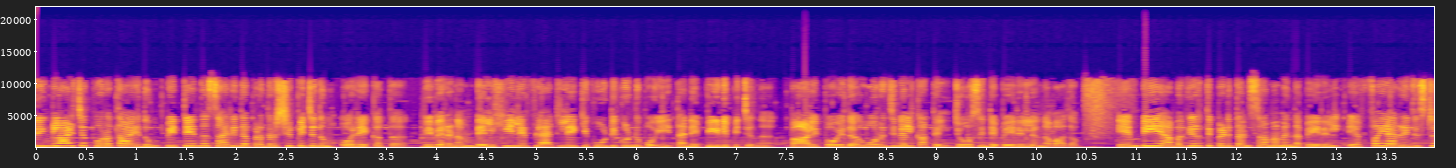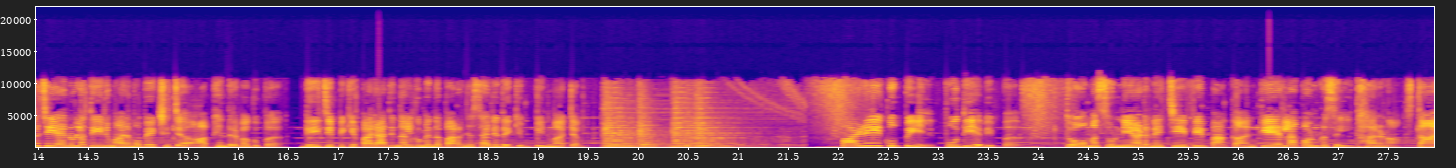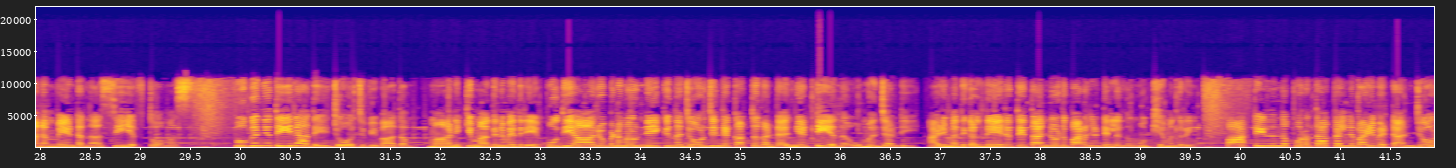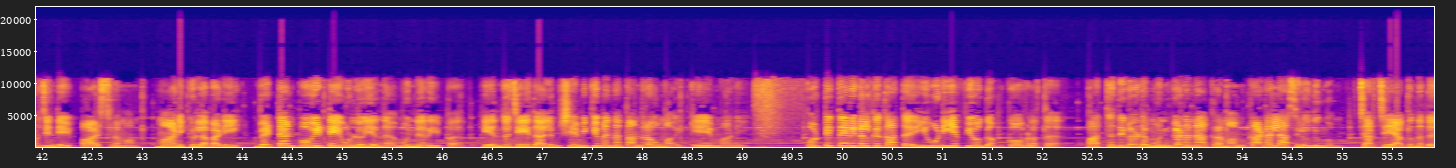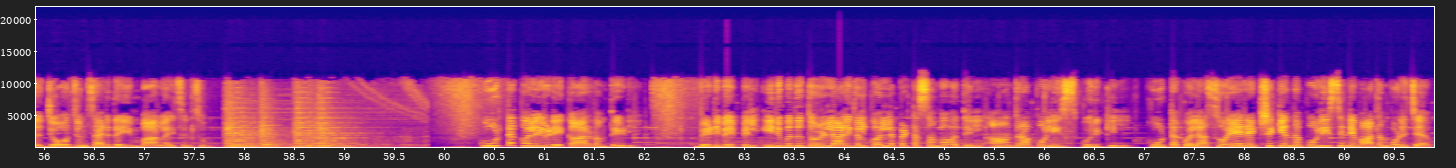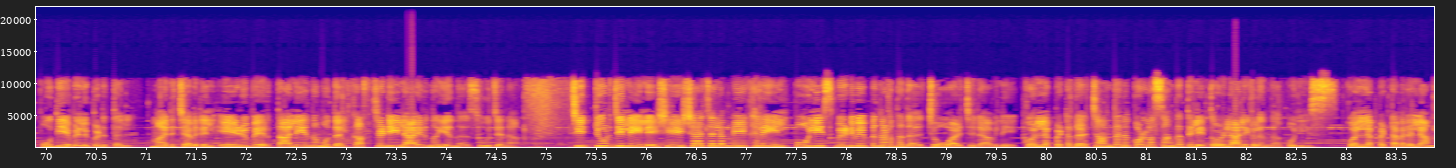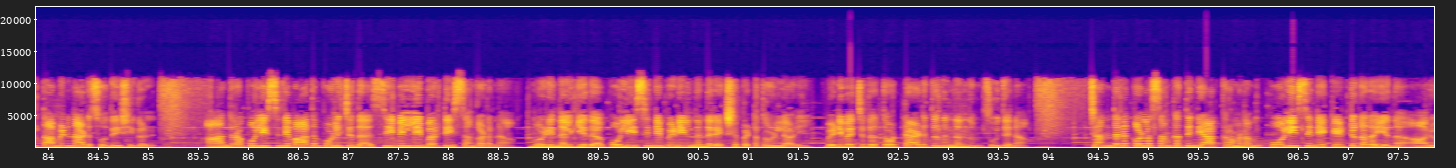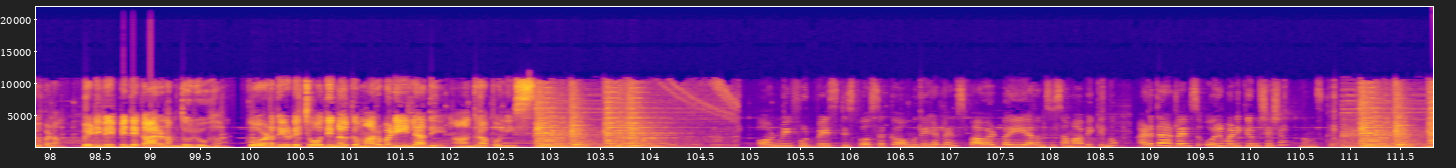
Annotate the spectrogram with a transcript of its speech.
തിങ്കളാഴ്ച പുറത്തായതും പിറ്റേന്ന് സരിത പ്രദർശിപ്പിച്ചതും ഒരേ കത്ത്. വിവരണം ഡൽഹിയിലെ ഫ്ളാറ്റിലേക്ക് കൂട്ടിക്കൊണ്ടുപോയി തന്നെ പീഡിപ്പിച്ചെന്ന്. പാളിപ്പോയത് ഒറിജിനൽ കത്തിൽ ജോസിന്റെ പേരില്ലെന്ന വാദം. എം ബിയെ അപകീർത്തിപ്പെടുത്താൻ ശ്രമമെന്ന പേരിൽ എഫ്ഐആർ രജിസ്റ്റർ ചെയ്യാനുള്ള തീരുമാനം ഉപേക്ഷിച്ച് ആഭ്യന്തര വകുപ്പ്. ഡിജിപിക്ക് പരാതി നൽകുമെന്ന് പറഞ്ഞ സരിതയ്ക്കും പിന്മാറ്റം. പഴയ കുപ്പിയിൽ പുതിയ വിപ്പ്. തോമസ് ഉണ്ണിയാടനെ ചീഫ് വിപ്പാക്കാൻ കേരള കോൺഗ്രസിൽ ധാരണ. സ്ഥാനം വേണ്ടെന്ന് സി എഫ് തോമസ്. പുകഞ്ഞു തീരാതെ ജോർജ് വിവാദം. മാണിക്കും മകനുമെതിരെ പുതിയ ആരോപണങ്ങൾ ഉന്നയിക്കുന്ന ജോർജിന്റെ കത്ത് കണ്ട് ഞെട്ടിയെന്ന് ഉമ്മൻചാണ്ടി. അഴിമതികൾ നേരത്തെ തന്നോട് പറഞ്ഞിട്ടില്ലെന്നും മുഖ്യമന്ത്രി. പാർട്ടിയിൽ നിന്ന് പുറത്താക്കലിന് വഴിവെട്ടാൻ ജോർജിന്റെ പാഴ്ശ്രമം മാണിക്കുള്ള വടി വെട്ടാൻ പോയിട്ടേ ഉള്ളൂ എന്ന് മുന്നറിയിപ്പ്. എന്തു ചെയ്താലും ക്ഷമിക്കുമെന്ന തന്ത്രവുമായി കെ എം മാണി. പൊട്ടിത്തെറികൾക്ക് കാത്ത് യു ഡി എഫ് യോഗം കോവളത്ത്. പദ്ധതികളുടെ മുൻഗണനാക്രമം കടലാസിലൊതുങ്ങും. ചർച്ചയാകുന്നത് ജോർജും സരിതയും ബാർ ലൈസൻസും. കൂട്ടക്കൊലയുടെ കാരണം തേടി. വെടിവയ്പിൽ ഇരുപത് തൊഴിലാളികൾ കൊല്ലപ്പെട്ട സംഭവത്തിൽ ആന്ധ്ര പോലീസ് കുരുക്കിൽ. കൂട്ടക്കൊല സ്വയരക്ഷയ്ക്കെന്ന പോലീസിന്റെ വാദം പൊളിച്ച് പുതിയ വെളിപ്പെടുത്തൽ. മരിച്ചവരിൽ ഏഴുപേർ തലേന്ന് മുതൽ കസ്റ്റഡിയിലായിരുന്നു എന്ന് സൂചന. ചിറ്റൂർ ജില്ലയിലെ ശേഷാചലം മേഖലയിൽ പോലീസ് വെടിവയ്പ് നടന്നത് ചൊവ്വാഴ്ച രാവിലെ. കൊല്ലപ്പെട്ടത് ചന്ദനക്കൊള്ള സംഘത്തിലെ തൊഴിലാളികളെന്ന് പോലീസ്. കൊല്ലപ്പെട്ടവരെല്ലാം തമിഴ്നാട് സ്വദേശികൾ. ആന്ധ്ര പോലീസിന്റെ വാദം പൊളിച്ചത് സിവിൽ ലിബർട്ടി സംഘടന. മൊഴി നൽകിയത് പോലീസിന്റെ പിടിയിൽ നിന്ന് രക്ഷപ്പെട്ട തൊഴിലാളി. വെടിവെച്ചത് തൊട്ടടുത്തു നിന്നെന്നും സൂചന. ചന്ദനക്കൊള്ള സംഘത്തിന്റെ ആക്രമണം പോലീസിന്റെ കെട്ടുകഥയെന്ന് ആരോപണം. വെടിവയ്പിന്റെ കാരണം ദുരൂഹം. കോടതിയുടെ ചോദ്യങ്ങൾക്ക് മറുപടിയില്ലാതെ Andhra police. On me food waste disposal Kaumudi headlines powered by A R M C സമാപിക്കുന്നു. അടുത്ത ഹെഡ്ലൈൻസ് ഒരു മണിക്കൂറിന് ശേഷം. നമസ്കാരം.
